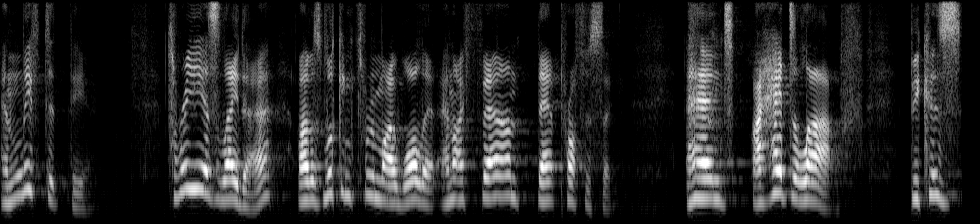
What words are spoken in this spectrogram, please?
and left it there. Three years later, I was looking through my wallet and I found that prophecy. And I had to laugh because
